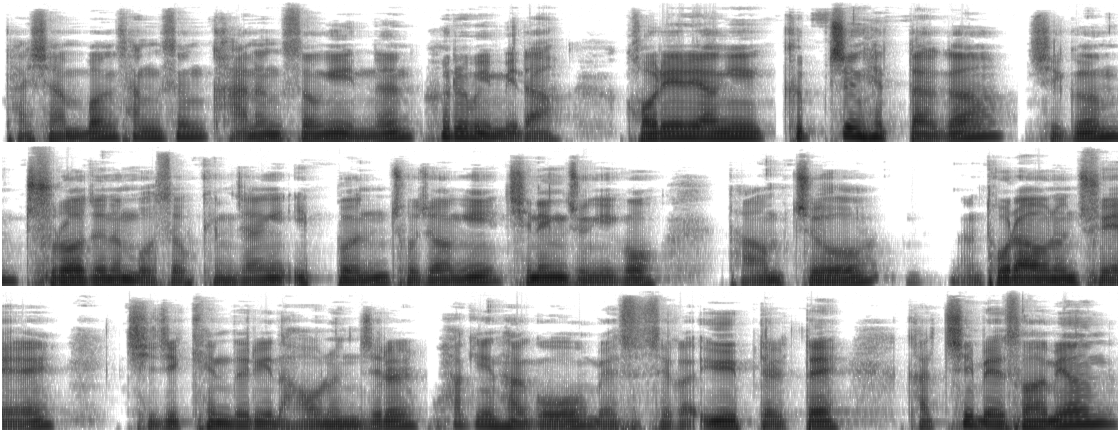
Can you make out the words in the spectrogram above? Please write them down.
다시 한번 상승 가능성이 있는 흐름입니다. 거래량이 급증했다가 지금 줄어드는 모습 굉장히 이쁜 조정이 진행 중이고 다음 주 돌아오는 주에 지지 캔들이 나오는지를 확인하고 매수세가 유입될 때 같이 매수하면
